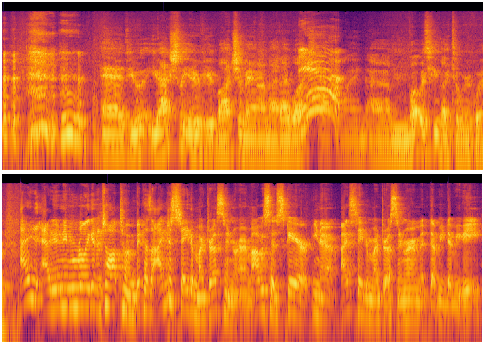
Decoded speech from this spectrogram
And you you actually interviewed Macho Man on that. I watched that one. Um, what was he like to work with? I, I didn't even really get to talk to him because I just stayed in my dressing room. I was so scared, you know. I stayed in my dressing room at WWE,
